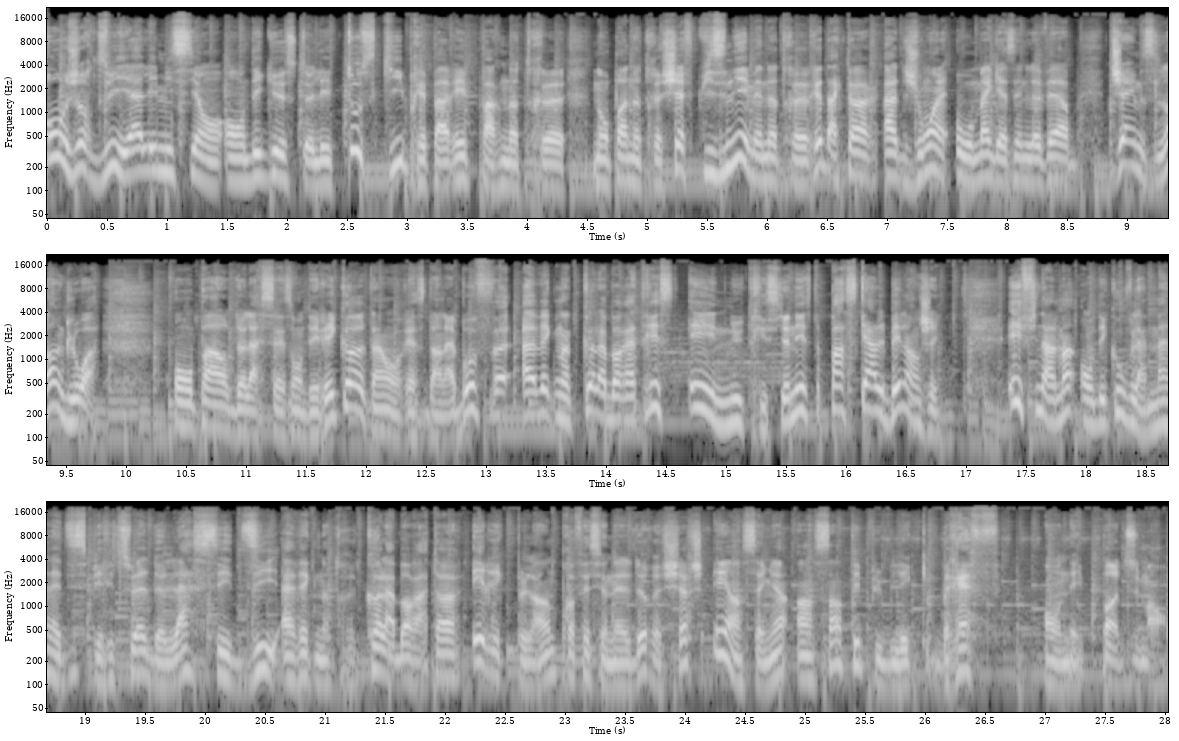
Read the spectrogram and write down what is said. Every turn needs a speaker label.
Speaker 1: Aujourd'hui à l'émission, on déguste les Touski préparés par notre, non pas notre chef cuisinier, mais notre rédacteur adjoint au magazine Le Verbe, James Langlois. On parle de la saison des récoltes, hein, on reste dans la bouffe, avec notre collaboratrice et nutritionniste Pascal Bélanger. Et finalement, on découvre la maladie spirituelle de l'acédie avec notre collaborateur Éric Plante, professionnel de recherche et enseignant en santé publique. Bref, on n'est pas du monde.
